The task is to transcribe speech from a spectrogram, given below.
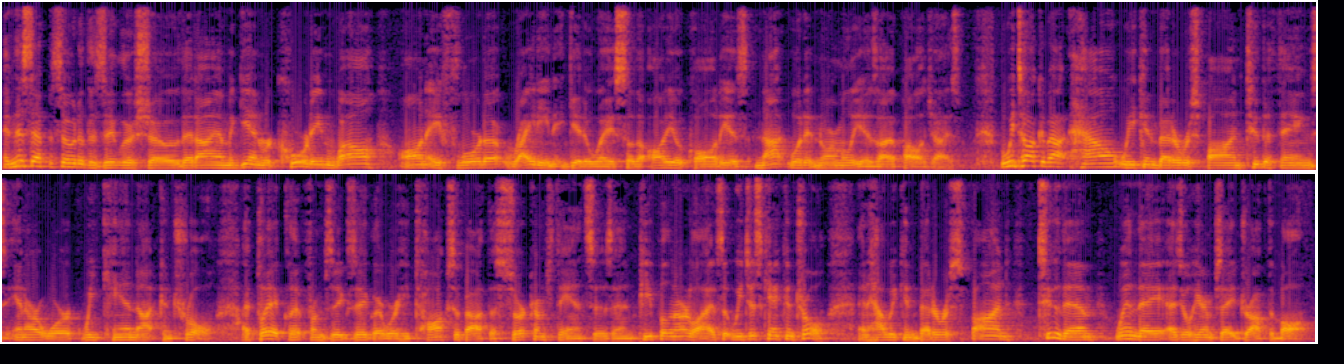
In this episode of The Ziglar Show, that I am again recording while on a Florida writing getaway, so the audio quality is not what it normally is, I apologize. But we talk about how we can better respond to the things in our work we cannot control. I play a clip from Zig Ziglar where he talks about the circumstances and people in our lives that we just can't control and how we can better respond to them when they, as you'll hear him say, drop the ball.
